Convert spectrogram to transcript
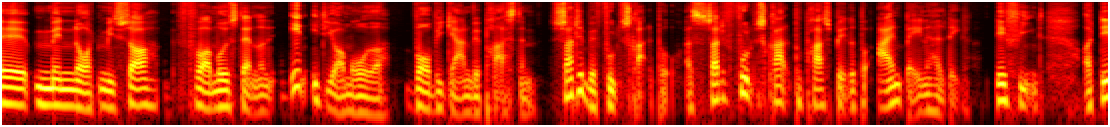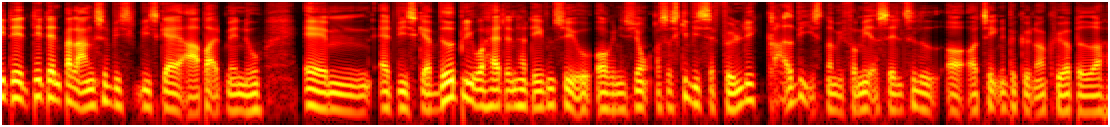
Øh, men når vi så får modstanderne ind i de områder, hvor vi gerne vil presse dem, så er det med fuld skrald på. Altså, så er det fuld skrald på presspillet på egen banehalvdel. Det er fint. Og det, det, det er den balance, vi, vi skal arbejde med nu. Øhm, at vi skal vedblive at have den her defensive organisation, og så skal vi selvfølgelig gradvist, når vi får mere selvtillid, og, og tingene begynder at køre bedre,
